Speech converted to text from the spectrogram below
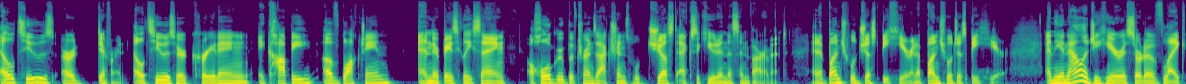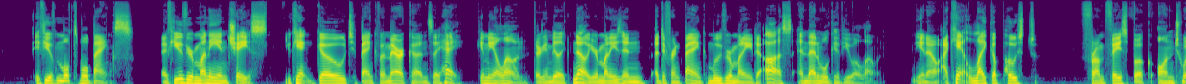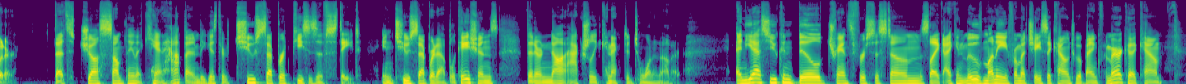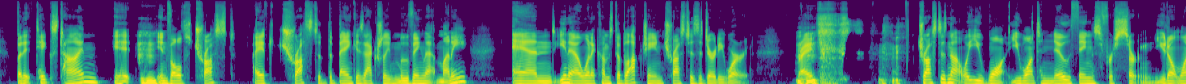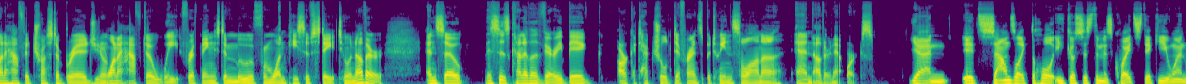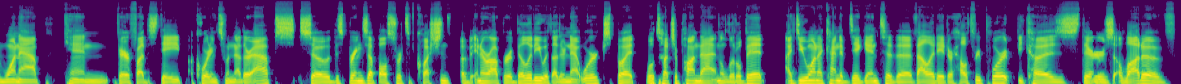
L2s are different. L2s are creating a copy of blockchain, and they're basically saying, a whole group of transactions will just execute in this environment, and a bunch will just be here, and a bunch will just be here. And the analogy here is sort of like if you have multiple banks. If you have your money in Chase, you can't go to Bank of America and say, hey, give me a loan. They're going to be like, no, your money's in a different bank. Move your money to us, and then we'll give you a loan. You know, I can't like a post from Facebook on Twitter. That's just something that can't happen because they're two separate pieces of state in two separate applications that are not actually connected to one another. And yes, you can build transfer systems. Like I can move money from a Chase account to a Bank of America account, but it takes time. It mm-hmm. involves trust. I have to trust that the bank is actually moving that money. And, you know, when it comes to blockchain, trust is a dirty word, right? Mm-hmm. trust is not what you want. You want to know things for certain. You don't want to have to trust a bridge. You don't want to have to wait for things to move from one piece of state to another. And so this is kind of a very big architectural difference between Solana and other networks. Yeah, and it sounds like the whole ecosystem is quite sticky when one app can verify the state according to another app's. So this brings up all sorts of questions of interoperability with other networks, but we'll touch upon that in a little bit. I do want to kind of dig into the validator health report because there's a lot of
